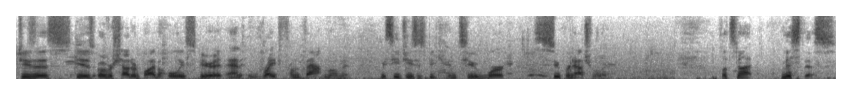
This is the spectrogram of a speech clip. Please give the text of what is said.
Jesus is overshadowed by the Holy Spirit, and right from that moment, we see Jesus begin to work supernaturally. Let's not miss this.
